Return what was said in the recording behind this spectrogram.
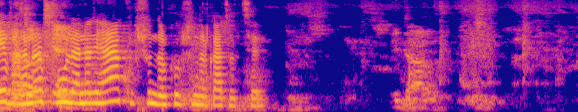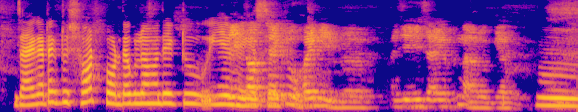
এই ভাগনার ফুল এনার্জি হ্যাঁ খুব সুন্দর খুব সুন্দর কাজ হচ্ছে। জায়গাটা একটু শর্ট পর্দাগুলো আমাদের একটু ইয়ে হয়ে গেছে। হুম।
